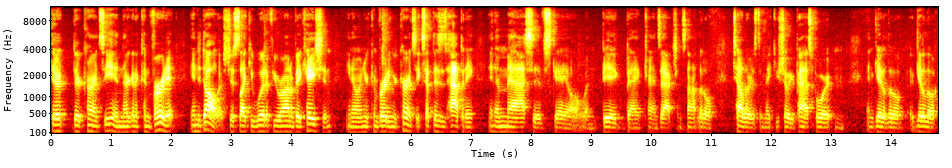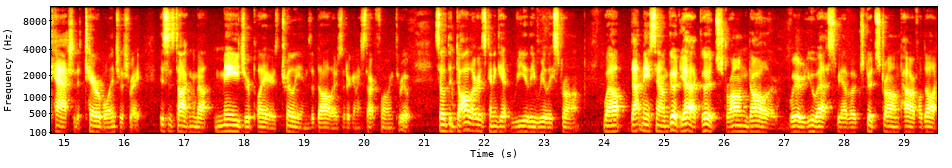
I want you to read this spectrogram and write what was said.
their, their currency and they're going to convert it into dollars, just like you would if you were on a vacation, you know, and you're converting your currency, except this is happening in a massive scale and big bank transactions, not little tellers that make you show your passport and and get a little get a little cash at a terrible interest rate. This is talking about major players, trillions of dollars that are going to start flowing through. So the dollar is going to get really, really strong. Well, that may sound good. Yeah, good, strong dollar. We're US. We have a good, strong, powerful dollar.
